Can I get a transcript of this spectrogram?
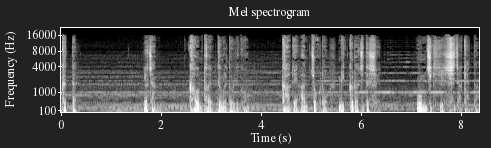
그때 여잔 카운터에 등을 돌리고 가게 안쪽으로 미끄러지듯이 움직이기 시작했다.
